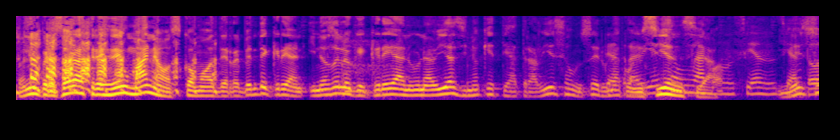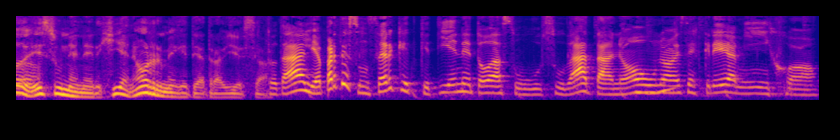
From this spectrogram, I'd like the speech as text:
Son impresoras 3D humanos, como de repente crean y no solo que crean una vida, sino que te atraviesa un ser, Te una conciencia. una conciencia, Y eso todo. es una energía enorme que te atraviesa. Total, y aparte es un ser que, que tiene toda su, su data, ¿no? Uno a veces cree a mi hijo.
